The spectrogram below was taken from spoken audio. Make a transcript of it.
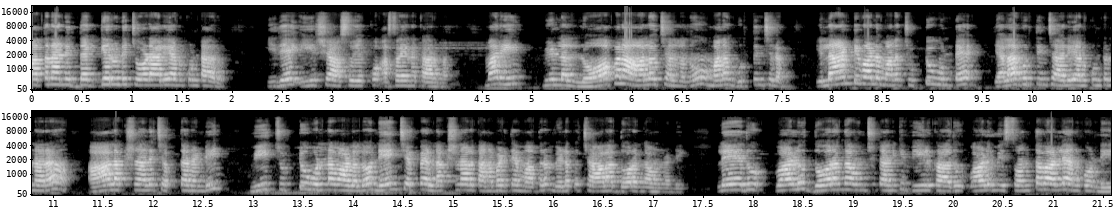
పతనాన్ని దగ్గరుండి చూడాలి అనుకుంటారు. ఇదే ఈర్ష అసూయకు అసలైన కారణం. మరి వీళ్ళ లోపల ఆలోచనలను మనం గుర్తించలేం. ఇలాంటి వాళ్ళు మన చుట్టూ ఉంటే ఎలా గుర్తించాలి అనుకుంటున్నారా? ఆ లక్షణాలే చెప్తానండి. మీ చుట్టూ ఉన్న వాళ్ళలో నేను చెప్పే లక్షణాలు కనబడితే మాత్రం వీళ్ళకు చాలా దూరంగా ఉండండి. లేదు వాళ్ళు దూరంగా ఉంచడానికి వీలు కాదు. వాళ్ళు మీ సొంత వాళ్ళే అనుకోండి.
